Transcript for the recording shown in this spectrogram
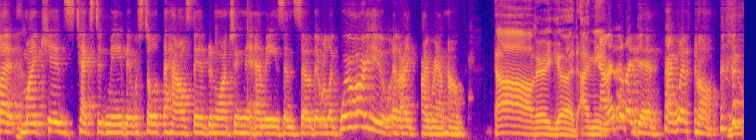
But my kids texted me. They were still at the house. They had been watching the Emmys. And so they were like, Where are you? And I, I ran home. Oh, very good. I mean, Yeah, that's what I did. I went home. you,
